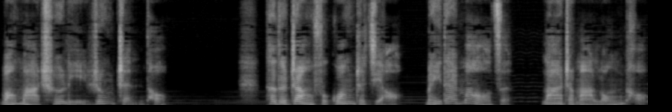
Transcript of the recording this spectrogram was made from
往马车里扔枕头，她的丈夫光着脚，没戴帽子，拉着马龙头。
